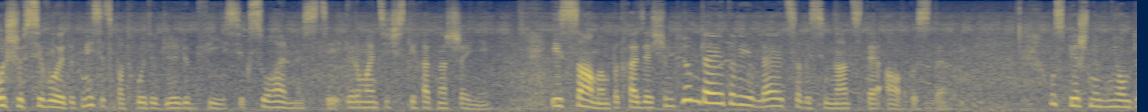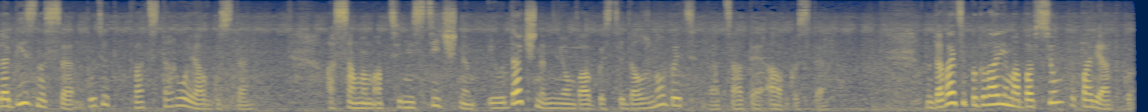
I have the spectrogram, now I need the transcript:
Больше всего этот месяц подходит для любви, сексуальности и романтических отношений. И самым подходящим днем для этого является 18 августа. Успешным днем для бизнеса будет 22 августа. А самым оптимистичным и удачным днем в августе должно быть 20 августа. Но ну, давайте поговорим обо всем по порядку.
